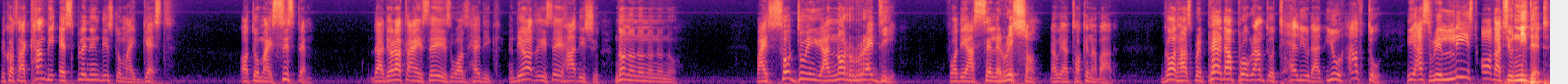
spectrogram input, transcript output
Because I can't be explaining this to my guest or to my system. That the other time he says it was headache. And the other time he say heart issue. No, no, no, no, no, no. By so doing, you are not ready for the acceleration that we are talking about. God has prepared that program to tell you that you have to. He has released all that you needed.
